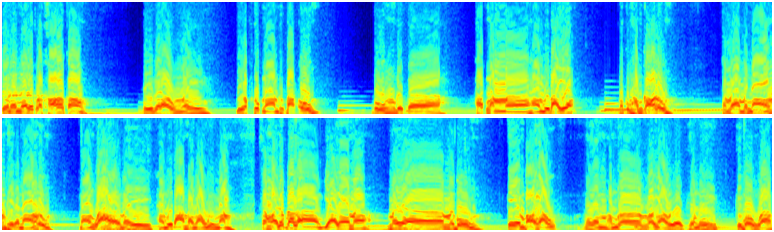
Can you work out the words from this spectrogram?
Cho nên nó rất là khó có con. Thì bắt đầu mới đi bóc thuốc nam thuốc bắc uống. Uống được uh, hết năm ờ, 2017 á, nó cũng không có luôn. Xong rồi em mới nản thì là nản luôn. Nản quá rồi mới 2018 là nhậu gần năm. Xong rồi lúc đó là vợ em á, mới ờ, mới buồn. Kêu em bỏ nhậu. Nói em không có bỏ nhậu được, xong cái cái buồn quá,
